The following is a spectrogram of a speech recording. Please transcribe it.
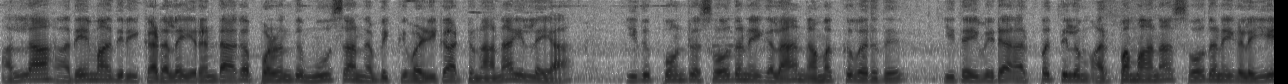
அல்லாஹ் அதே மாதிரி கடலை இரண்டாக பொழந்து மூசா நபிக்கு வழிகாட்டுனானா இல்லையா? இது போன்ற சோதனைகளா நமக்கு வருது? இதைவிட அற்பத்திலும் அற்பமான சோதனைகளையே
